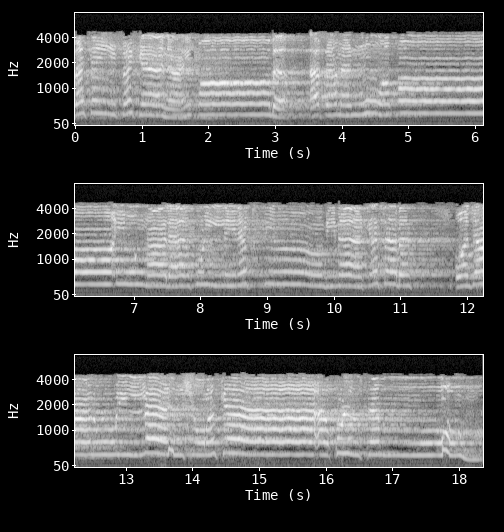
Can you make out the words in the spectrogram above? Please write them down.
فكيف كان عقاب؟ أفمن هو قائم على كل نفس بما كسبت وجعلوا لله شركاء قل سموهم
